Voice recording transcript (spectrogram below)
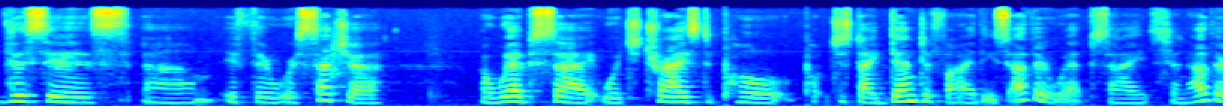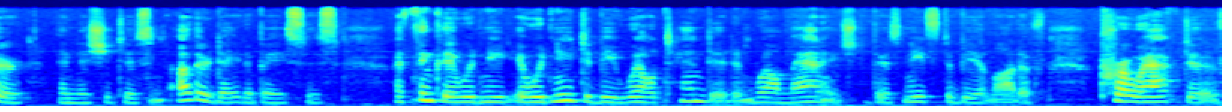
this is, um, if there were such a, a website which tries to pull, pu- just identify these other websites and other initiatives and other databases, I think they would need, it would need to be well tended and well managed. There needs to be a lot of proactive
